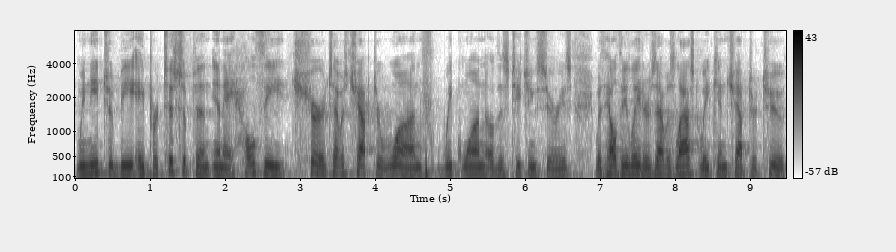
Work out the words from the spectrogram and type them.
We need to be a participant in a healthy church. That was chapter one, week one of this teaching series with healthy leaders. That was last week in chapter two.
